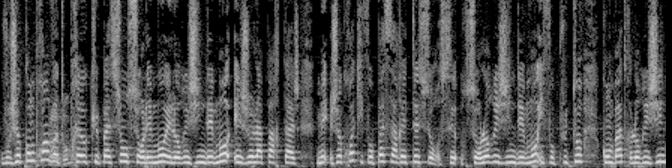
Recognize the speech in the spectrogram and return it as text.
vous- je comprends votre préoccupation sur les mots et l'origine des mots et je la partage. Mais je crois qu'il ne faut pas s'arrêter sur, sur, sur l'origine des mots. Il faut plutôt combattre l'origine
